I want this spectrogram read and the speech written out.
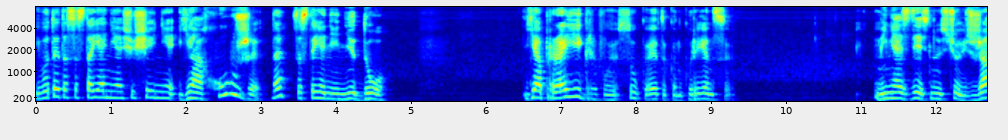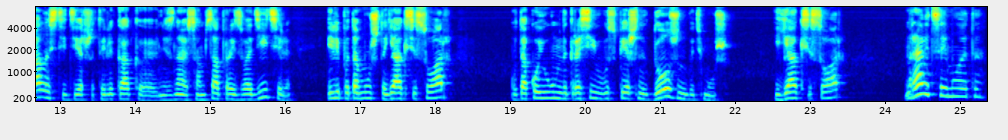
И вот это состояние ощущения «я хуже», да, состояние «не до», я проигрываю, сука, эту конкуренцию. Меня здесь, ну, из что, из жалости держат? Или как, э, не знаю, самца-производителя? Или потому что я аксессуар? У такой умный, красивый, успешный должен быть муж. И я аксессуар? Нравится ему это?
